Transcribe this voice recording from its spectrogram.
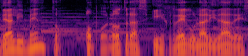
de alimento o por otras irregularidades,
